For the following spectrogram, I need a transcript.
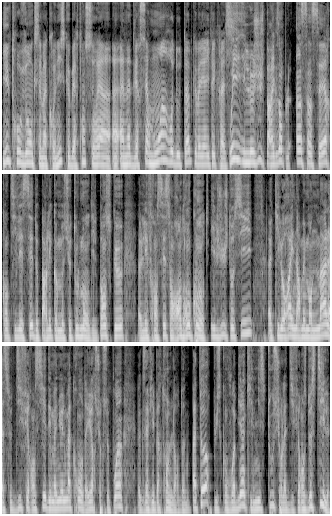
Il trouve donc, ces macronistes, que Bertrand serait un, un adversaire moins redoutable que Valérie Pécresse. Oui, il le juge par exemple insincère quand il essaie de parler comme Monsieur Tout le Monde. Il pense que euh, les Français s'en rendront compte. Il juge aussi euh, qu'il aura énormément de mal à se différencier d'Emmanuel Macron. D'ailleurs, sur ce point, euh, Xavier Bertrand ne leur donne pas tort, puisqu'on voit bien qu'il mise tout sur la différence de style.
